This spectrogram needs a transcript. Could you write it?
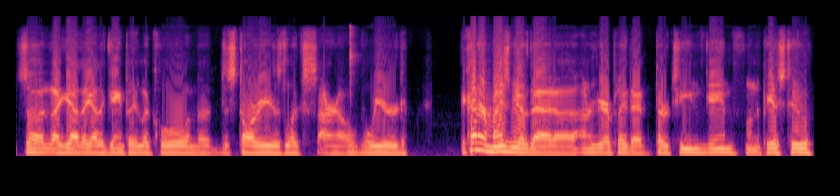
so like yeah the yeah the gameplay looked cool and the the story just looks I don't know weird. It kind of reminds me of that. Uh, I don't know if you ever played that 13 game on the PS2,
